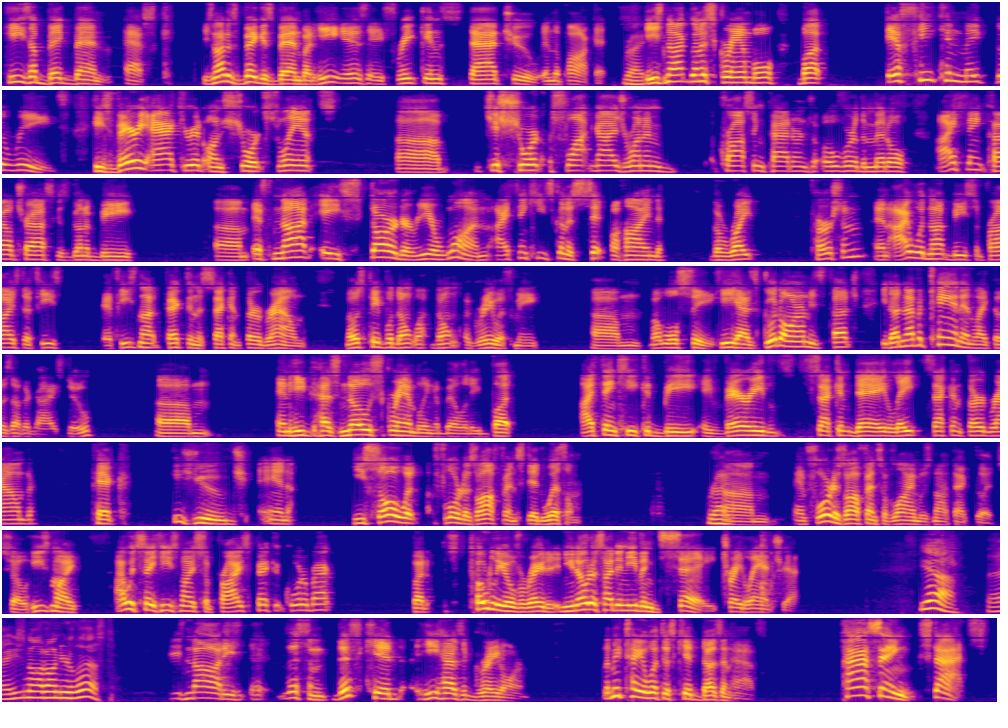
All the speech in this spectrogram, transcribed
He's a Big Ben esque. He's not as big as Ben, but he is a freaking statue in the pocket. Right. He's not going to scramble, but if he can make the reads, he's very accurate on short slants, uh, just short slot guys running crossing patterns over the middle. I think Kyle Trask is going to be, um, if not a starter year one, I think he's going to sit behind the right person, and I would not be surprised if he's if he's not picked in the second, third round. Most people don't don't agree with me, um, but we'll see. He has good arm. He's touch. He doesn't have a cannon like those other guys do, um, and he has no scrambling ability. But I think he could be a very second day, late second, third round pick. He's huge, and you saw what Florida's offense did with him. Right. Um, and Florida's offensive line was not that good. So he's my, I would say he's my surprise pick at quarterback, but it's totally overrated. And you notice I didn't even say Trey Lance yet. yeah. Uh, he's not on your list. He's not. He's listen. This kid, he has a great arm. Let me tell you what this kid doesn't have: passing stats.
